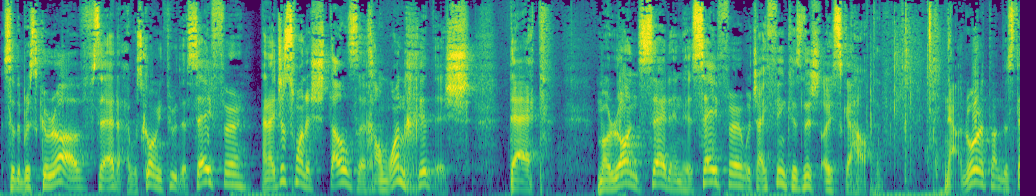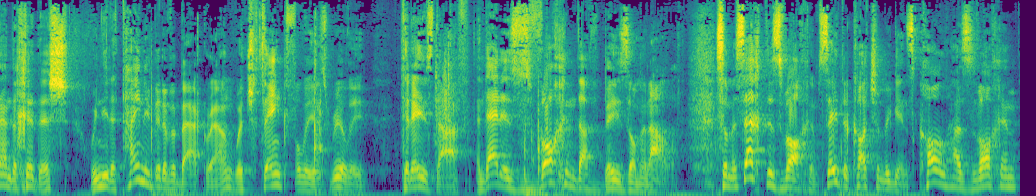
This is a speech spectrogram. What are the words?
so the Briskerov said, I was going through the Sefer, and I just want to shtelzech on one chiddush that Maron said in his Sefer, which I think is nicht gehalten. Now, in order to understand the chiddush, we need a tiny bit of a background, which thankfully is really today's daf, and that is Zvachim daf Beis Omer Aleph. So Masech say the Kachem begins, Kol HaZvachim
